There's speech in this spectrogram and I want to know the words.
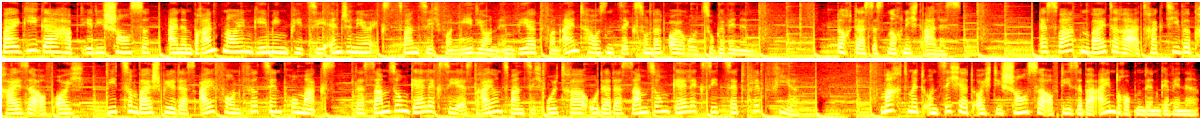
Bei Giga habt ihr die Chance, einen brandneuen Gaming-PC Engineer X20 von Medion im Wert von 1600 Euro zu gewinnen. Doch das ist noch nicht alles. Es warten weitere attraktive Preise auf euch, wie zum Beispiel das iPhone 14 Pro Max, das Samsung Galaxy S23 Ultra oder das Samsung Galaxy Z Flip 4. Macht mit und sichert euch die Chance auf diese beeindruckenden Gewinne.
